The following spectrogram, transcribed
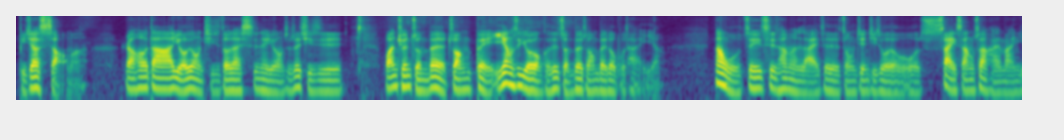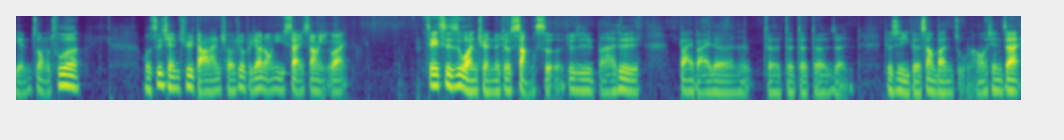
比较少嘛，然后大家游泳其实都在室内游泳池，所以其实完全准备的装备一样是游泳，可是准备装备都不太一样。那我这一次他们来这中间，其实我我晒伤算还蛮严重，除了我之前去打篮球就比较容易晒伤以外，这一次是完全的就上色，就是本来是白白的的的的的人，就是一个上班族，然后现在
